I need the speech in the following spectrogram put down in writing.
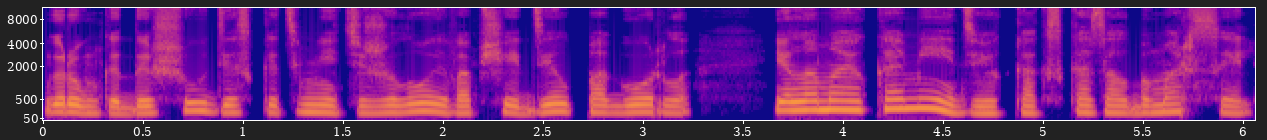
громко дышу, дескать, мне тяжело и вообще дел по горло. Я ломаю комедию, как сказал бы Марсель.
